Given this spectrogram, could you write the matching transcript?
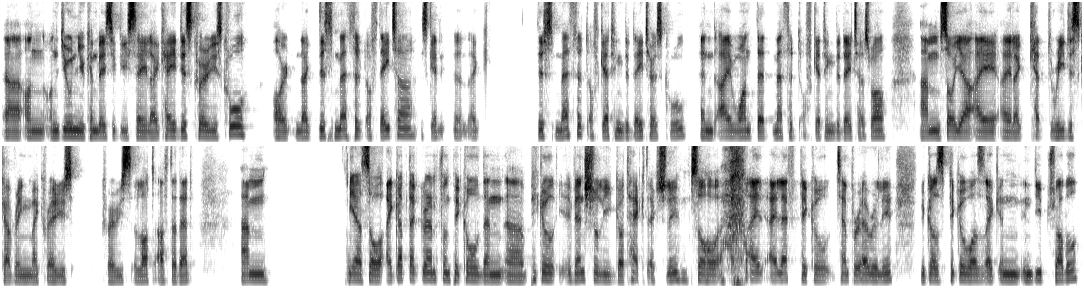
Uh, on on Dune, you can basically say like, "Hey, this query is cool," or like this method of data is getting uh, like this method of getting the data is cool and i want that method of getting the data as well um, so yeah i i like kept rediscovering my queries queries a lot after that um, yeah, so I got that grant from Pickle. Then uh, Pickle eventually got hacked, actually. So I, I left Pickle temporarily because Pickle was like in, in deep trouble.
